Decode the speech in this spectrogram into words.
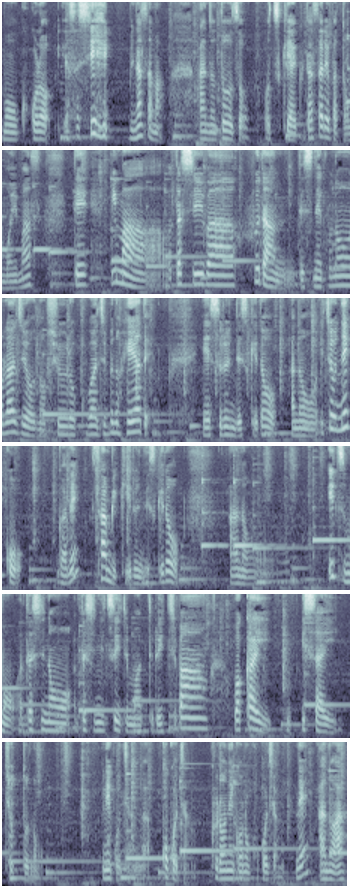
もう心優しい 皆様あのどうぞお付き合いくださればと思います。で今私は普段ですねこのラジオの収録は自分の部屋で、えー、するんですけどあの一応猫がね3匹いるんですけどあのいつも私の私について回ってる一番若い1歳ちょっとの猫ちゃんがココちゃん黒猫のココちゃんね。あのあ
